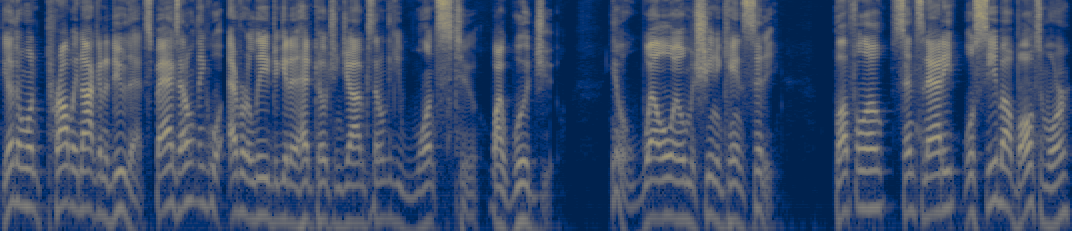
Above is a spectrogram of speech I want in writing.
The other one probably not going to do that. Spags, I don't think will ever leave to get a head coaching job because I don't think he wants to. Why would you? You have a well-oiled machine in Kansas City. Buffalo, Cincinnati. We'll see about Baltimore.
